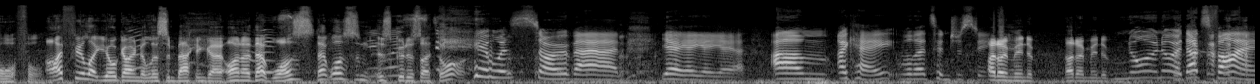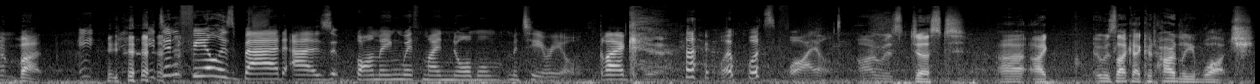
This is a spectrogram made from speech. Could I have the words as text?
awful. I feel like you're going to listen back and go, "Oh no, that was that wasn't as good as I thought." It was so bad. Yeah, yeah, yeah, yeah. yeah. Um. Okay. Well, that's interesting. I don't mean to. I don't mean to. No, no, that's fine. But It, it didn't feel as bad as bombing with my normal material. Like, it was wild. I was just, uh, I, it was like I could hardly watch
